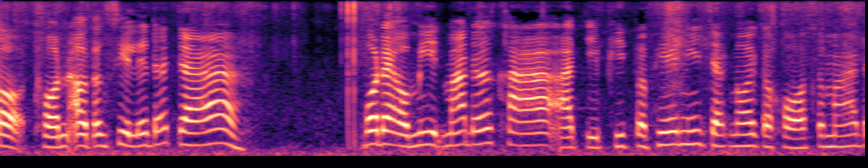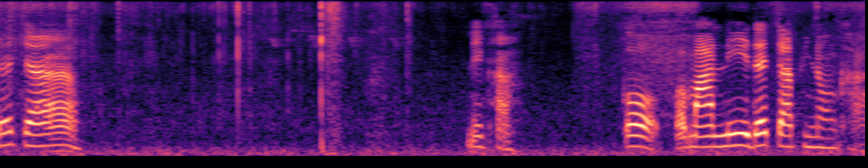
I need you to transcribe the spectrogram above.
ก็ถอนเอาตั้งสี่เลยเด้อจ้าบ่ได้เอามีดมาเด้อค่ะ อาจจีผิดประเภทนี้จากน้อยก็ขอสมาเด้อจ้า นี่ค่ะ ก็ประมาณนี้เด้อจ้าพี่น้องขา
